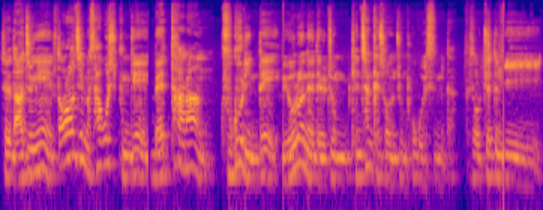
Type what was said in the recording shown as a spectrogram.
제가 나중에 떨어지면 사고 싶은 게 메타랑 구글인데 이런 애들 좀 괜찮게 저는 좀 보고 있습니다. 그래서 어쨌든 이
